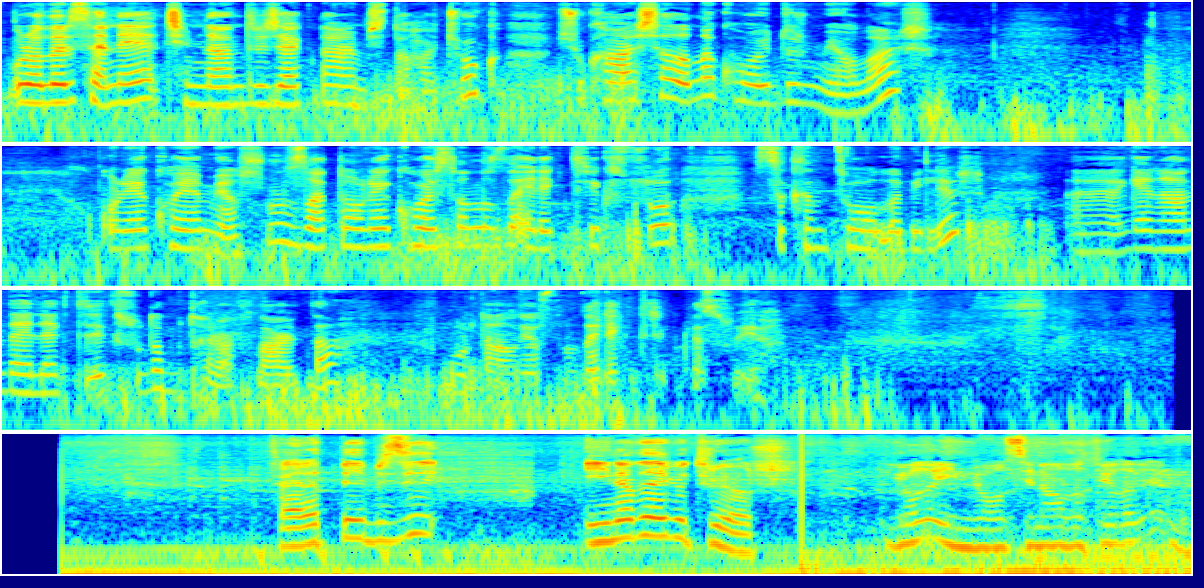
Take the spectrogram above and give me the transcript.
Buraları seneye çimlendireceklermiş daha çok. Şu karşı alana koydurmuyorlar. oraya koyamıyorsunuz. Zaten oraya koysanız da elektrik su sıkıntı olabilir. Ee, genelde elektrik su da bu taraflarda. Buradan alıyorsunuz elektrik ve suyu. Ferhat Bey bizi İğneada'ya götürüyor. Yola indi. O seni aldatıyor olabilir mi?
